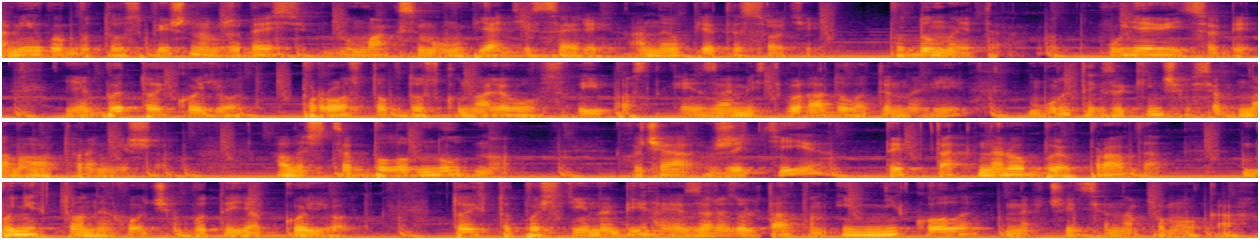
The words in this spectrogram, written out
А міг би бути успішним вже десь ну, максимум у п'ятій серії, а не у 500. Подумайте, от уявіть собі, якби той койот просто вдосконалював свої пастки замість вигадувати нові, мультик закінчився б набагато раніше. Але ж це було б нудно. Хоча в житті ти б так не робив, правда? Бо ніхто не хоче бути як койот, той, хто постійно бігає за результатом і ніколи не вчиться на помилках.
